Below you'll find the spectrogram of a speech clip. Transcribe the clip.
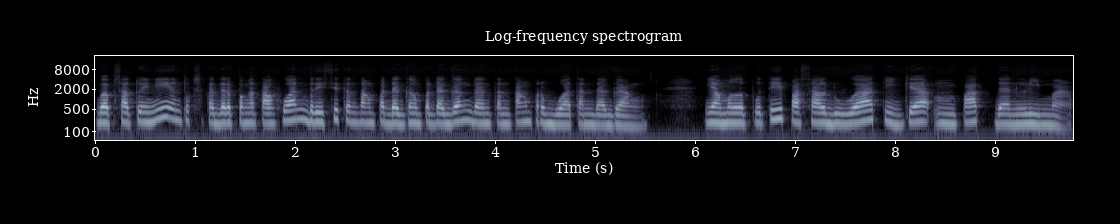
Bab 1 ini untuk sekadar pengetahuan berisi tentang pedagang-pedagang dan tentang perbuatan dagang yang meliputi pasal 2, 3, 4, dan 5.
